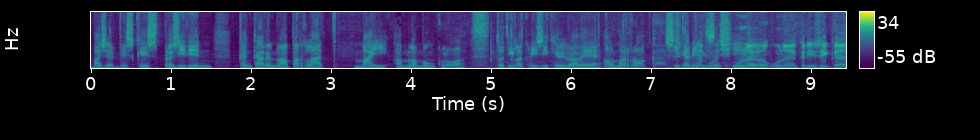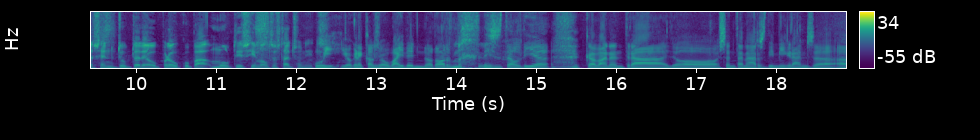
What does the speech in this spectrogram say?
vaja, des que és president que encara no ha parlat mai amb la Moncloa, tot i la crisi que hi va haver al Marroc, si sí, tant ells una, així. Una, una crisi que, sens dubte, deu preocupar moltíssim els Estats Units. Ui, jo crec que el Joe Biden no dorm des del dia que van entrar allò centenars d'immigrants a, a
